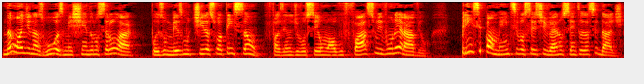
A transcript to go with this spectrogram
Não ande nas ruas mexendo no celular, pois o mesmo tira sua atenção, fazendo de você um alvo fácil e vulnerável, principalmente se você estiver no centro da cidade.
